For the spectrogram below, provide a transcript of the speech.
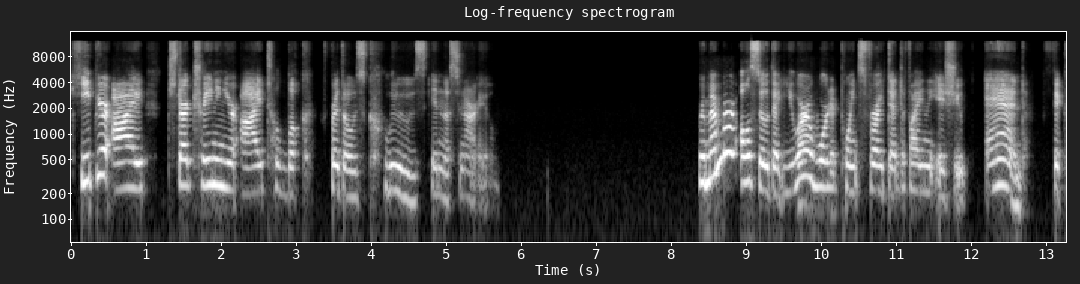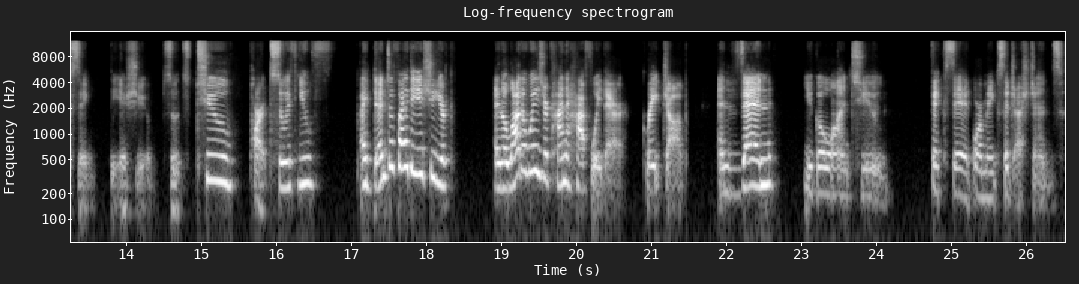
keep your eye, start training your eye to look for those clues in the scenario. Remember also that you are awarded points for identifying the issue and fixing the issue. So it's two parts. So if you identify the issue, you're in a lot of ways, you're kind of halfway there. Great job. And then you go on to fix it or make suggestions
